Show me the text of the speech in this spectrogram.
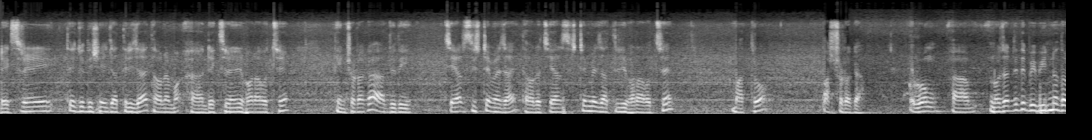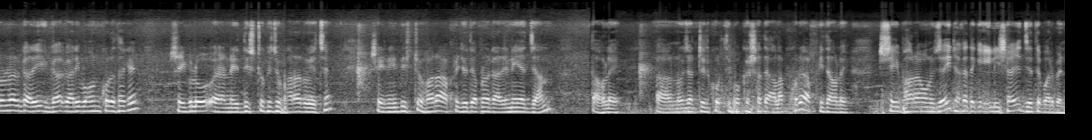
ডেক শ্রেণীতে যদি সেই যাত্রী যায় তাহলে মা- আহ, ডেক শ্রেণির ভাড়া হচ্ছে তিনশো টাকা। আর যদি চেয়ার সিস্টেমে যায় তাহলে চেয়ার সিস্টেমে যাত্রীর ভাড়া হচ্ছে মাত্র পাঁচশো টাকা। এবং নজানটিতে বিভিন্ন ধরনের গাড়ি গাড়ি বহন করে থাকে। সেইগুলো নির্দিষ্ট কিছু ভাড়া রয়েছে। সেই নির্দিষ্ট ভাড়া আপনি যদি আপনার গাড়ি নিয়ে যান, তাহলে নৌযানটির কর্তৃপক্ষের সাথে আলাপ করে আপনি তাহলে সেই ভাড়া অনুযায়ী ঢাকা থেকে ইলিশায় যেতে পারবেন।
